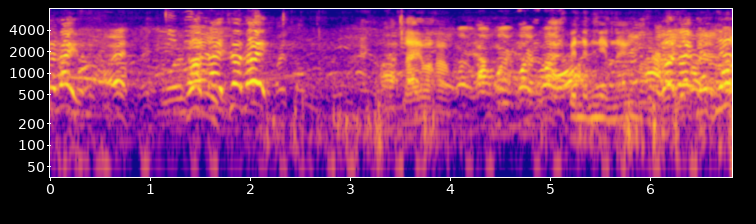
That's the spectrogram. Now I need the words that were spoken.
ื่อได้เชื่อไหลวะครับว่างว่างว่างว่างเป็นเนิ่มๆนะเชื่อได้เบียดเบียด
